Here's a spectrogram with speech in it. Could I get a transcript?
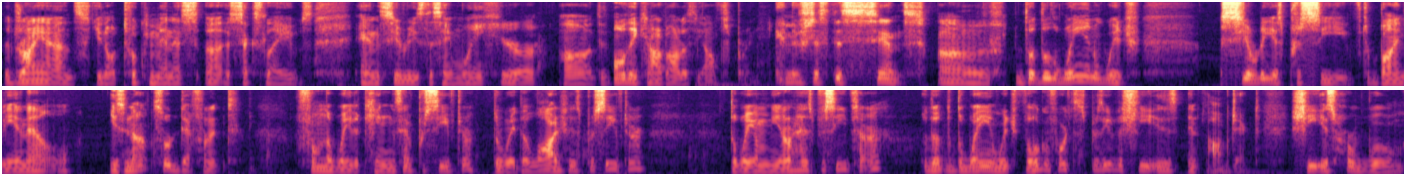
The Dryads, you know, took men as, uh, as sex slaves, and Ciri's the same way here. Uh, all they care about is the offspring, and there's just this sense of the the way in which Ciri is perceived by the Aen Elle is not so different from the way the kings have perceived her, the way the lodge has perceived her, the way Emhyr has perceived her, the, the way in which Vilgefortz has perceived her, she is an object. She is her womb.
